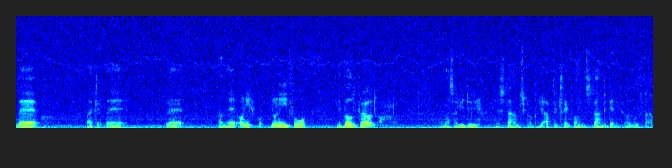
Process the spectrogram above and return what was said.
there right click there there and there only you only need four you build a crowd and that's how you do your stand scrub you have to click on the stand to get the crowd on the stand.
